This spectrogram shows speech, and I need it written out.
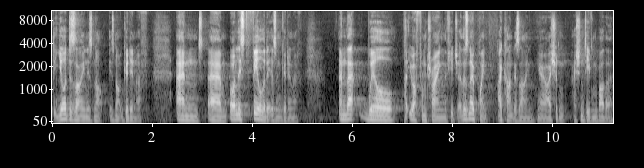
that your design is not, is not good enough, and, um, or at least feel that it isn't good enough. And that will put you off from trying in the future. There's no point, I can't design, you know, I shouldn't, I shouldn't even bother.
